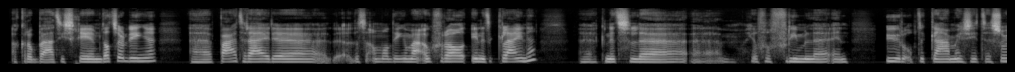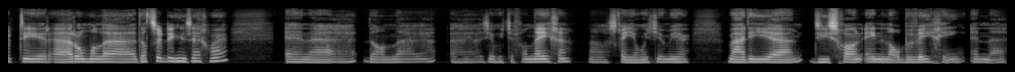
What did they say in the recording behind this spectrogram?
acrobatisch gym, dat soort dingen. Paardrijden, dat zijn allemaal dingen, maar ook vooral in het kleine. Knutselen, uh, heel veel friemelen en uren op de kamer zitten, sorteren, rommelen, dat soort dingen, zeg maar. En dan het jongetje van negen, nou, dat is geen jongetje meer, maar die, die is gewoon een en al beweging en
